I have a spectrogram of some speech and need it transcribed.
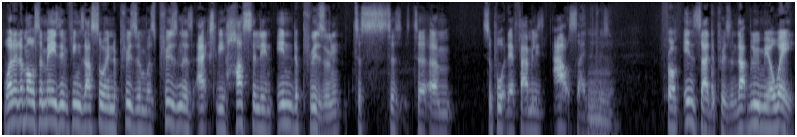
One of the most amazing things I saw in the prison was prisoners actually hustling in the prison to, to, to um, support their families outside the hmm. prison. From inside the prison. That blew me away.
